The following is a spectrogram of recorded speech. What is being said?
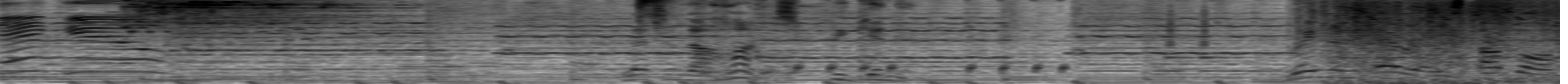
Thank you! Letting the hunt beginning. Raining arrows above.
